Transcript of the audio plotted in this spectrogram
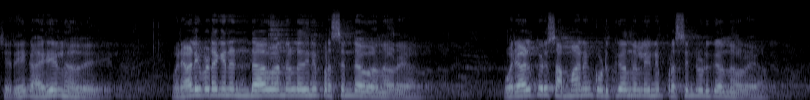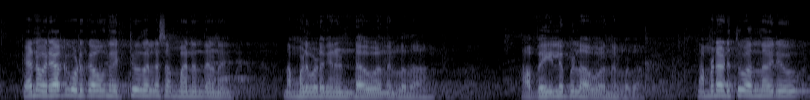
ചെറിയ കാര്യമല്ല അത്. ഒരാൾ ഇവിടെ ഇങ്ങനെ ഉണ്ടാവുക എന്നുള്ളതിന് പ്രസന്റ് ആവുക എന്ന് പറയുക ഒരാൾക്കൊരു സമ്മാനം കൊടുക്കുക എന്നുള്ളതിന് പ്രസന്റ് കൊടുക്കുക എന്ന് പറയുക കാരണം ഒരാൾക്ക് കൊടുക്കാവുന്ന ഏറ്റവും നല്ല സമ്മാനം എന്താണ്? നമ്മളിവിടെ ഇങ്ങനെ ഉണ്ടാവുക എന്നുള്ളതാണ് അവൈലബിൾ ആവുക എന്നുള്ളതാണ് നമ്മുടെ അടുത്ത് വന്ന ഒരു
